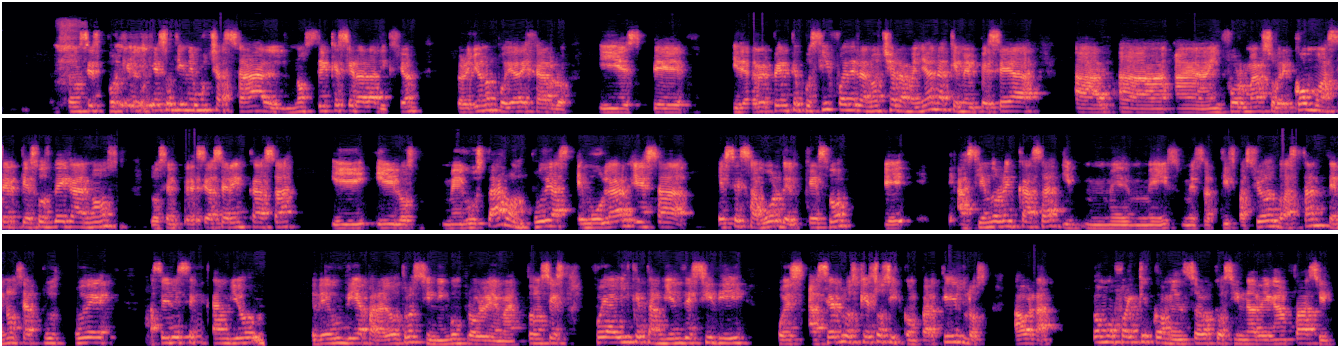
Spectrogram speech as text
Entonces, porque el queso tiene mucha sal, no sé qué será la adicción, pero yo no podía dejarlo. Y, este, y de repente, pues sí, fue de la noche a la mañana que me empecé a, a, a, informar sobre cómo hacer quesos veganos, los empecé a hacer en casa y, y los me gustaron, pude emular esa, ese sabor del queso eh, haciéndolo en casa y me, me, me, satisfació bastante, ¿no? O sea, pude hacer ese cambio de un día para el otro sin ningún problema. Entonces, fue ahí que también decidí, pues, hacer los quesos y compartirlos. Ahora, ¿cómo fue que comenzó Cocina Vegan Fácil?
